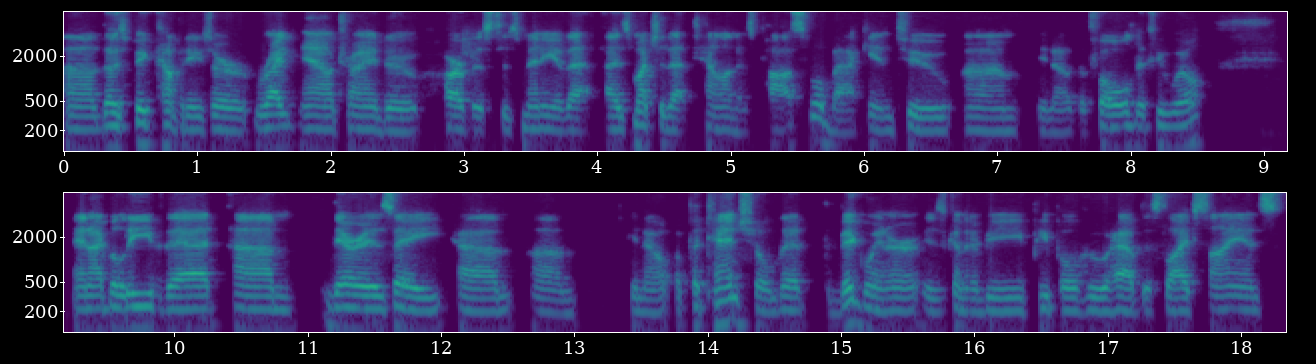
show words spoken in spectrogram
uh, those big companies are right now trying to harvest as many of that, as much of that talent as possible back into, um, you know, the fold, if you will. And I believe that um, there is a, um, um you know, a potential that the big winner is going to be people who have this life science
